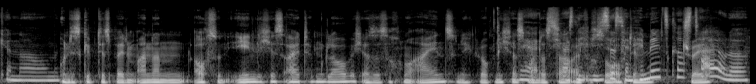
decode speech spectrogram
Genau. Und es gibt jetzt bei dem anderen auch so ein ähnliches Item, glaube ich. Also es ist auch nur eins und ich glaube nicht, dass der, man das da nicht, einfach hieß so das auf denn? dem Himmelskristall Trail- oder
